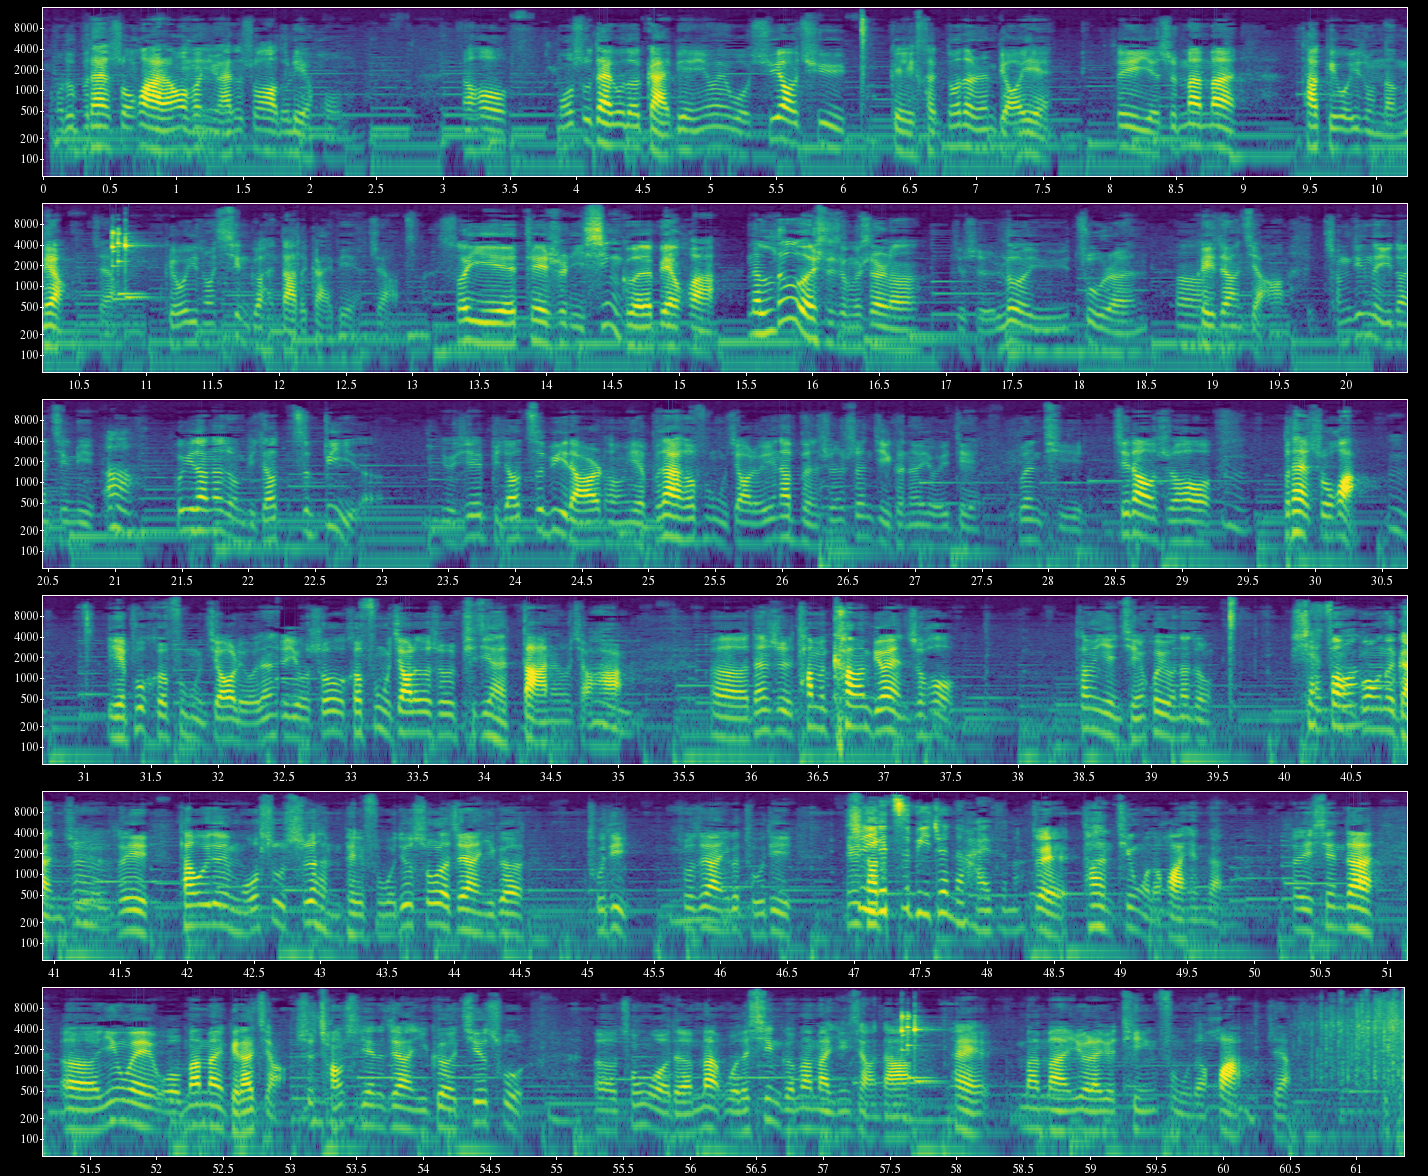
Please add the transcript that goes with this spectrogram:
我都不太说话，然后和女孩子说话都脸红。然后魔术带给我的改变，因为我需要去给很多的人表演，所以也是慢慢。他给我一种能量，这样给我一种性格很大的改变，这样子。所以这是你性格的变化。那乐是什么事儿呢？就是乐于助人，可以这样讲。曾经的一段经历，啊，会遇到那种比较自闭的，有些比较自闭的儿童也不太和父母交流，因为他本身身体可能有一点问题，接到的时候，嗯，不太说话，嗯，也不和父母交流，但是有时候和父母交流的时候脾气很大那种小孩，呃，但是他们看完表演之后，他们眼前会有那种放光的感觉，所以他会对魔术师很佩服。我就说了这样一个徒弟，说这样一个徒弟。是一个自闭症的孩子吗？对他很听我的话，现在，所以现在，呃，因为我慢慢给他讲，是长时间的这样一个接触，呃，从我的慢我的性格慢慢影响他，他也慢慢越来越听父母的话，这样。谢谢。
